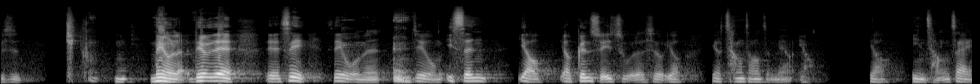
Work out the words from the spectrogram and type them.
就是嗯没有了，对不对？对，所以所以我们 所以我们一生要要跟随主的时候，要要常常怎么样？要要。隐藏在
